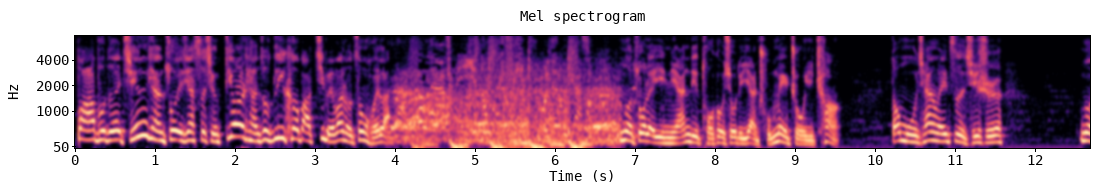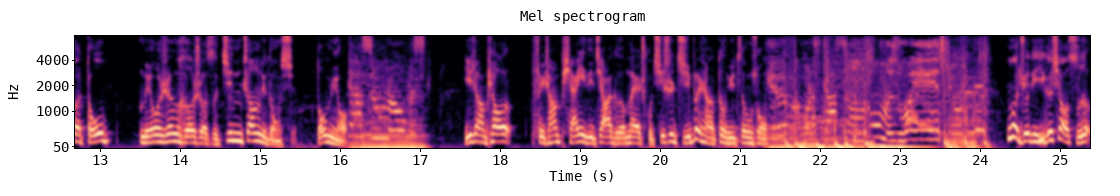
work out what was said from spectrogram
巴不得今天做一件事情，第二天就立刻把几百万都挣回来。我做了一年的脱口秀的演出，每周一场，到目前为止，其实我都没有任何说是进账的东西，都没有。一张票非常便宜的价格卖出，其实基本上等于赠送。我觉得一个小时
